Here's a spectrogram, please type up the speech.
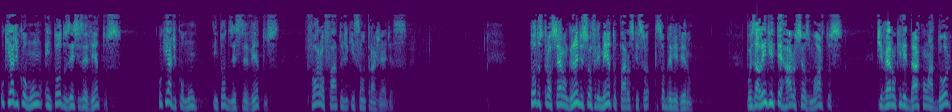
O que há de comum em todos estes eventos? O que há de comum em todos esses eventos, fora o fato de que são tragédias? Todos trouxeram grande sofrimento para os que, so que sobreviveram, pois além de enterrar os seus mortos, tiveram que lidar com a dor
